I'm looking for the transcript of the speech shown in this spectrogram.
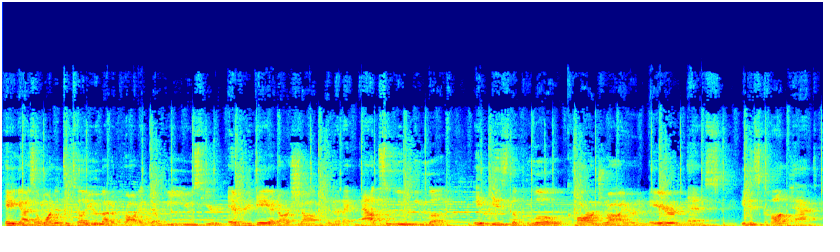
Hey guys, I wanted to tell you about a product that we use here every day at our shop and that I absolutely love. It is the BLO Car Dryer Air S. It is compact,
